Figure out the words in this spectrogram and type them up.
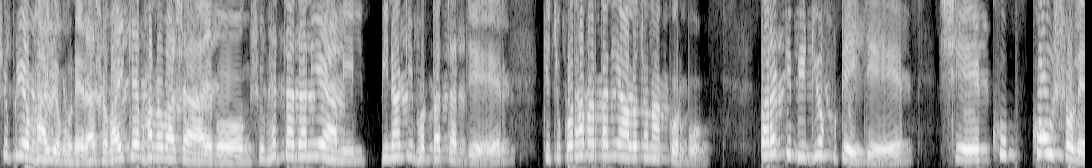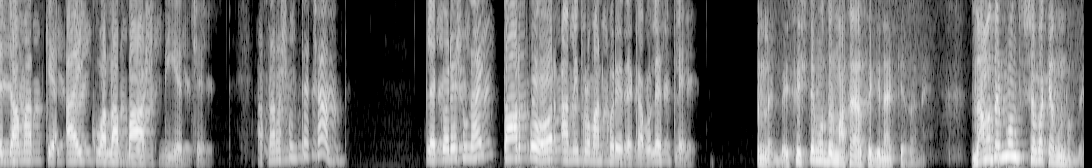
সুপ্রিয় ভাই ও বোনেরা, সবাইকে ভালোবাসা এবং শুভেচ্ছা জানিয়ে আমি পিনাকি ভট্টাচার্যের কিছু কথাবার্তা নিয়ে আলোচনা করব। তার একটি ভিডিও ফুটেই যে সে খুব কৌশলে জামাতকে আইকওয়ালা বাস দিয়েছে। আপনারা শুনতে চান? প্লে করে শোনাই, তারপর আমি প্রমাণ করে দেখাবো। লেটস প্লে সিস্টেম ওদের মাথায় আছে কিনা, কে জানে? জামাতের মন্ত্রিসভা কেমন হবে?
